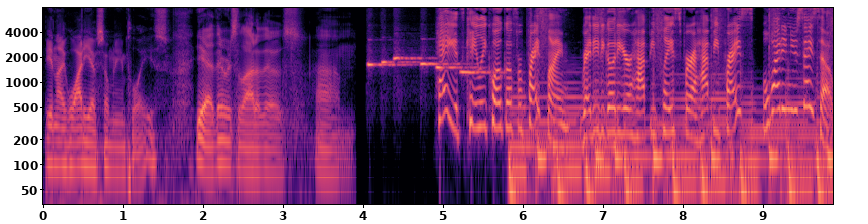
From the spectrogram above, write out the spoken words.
Being like, why do you have so many employees? Yeah, there was a lot of those. Um, Hey, it's Kaley Cuoco for Priceline. Ready to go to your happy place for a happy price? Well, why didn't you say so?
